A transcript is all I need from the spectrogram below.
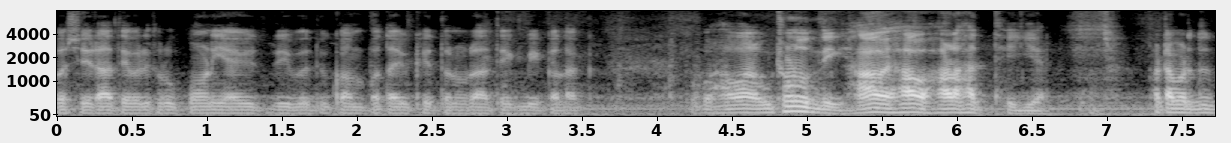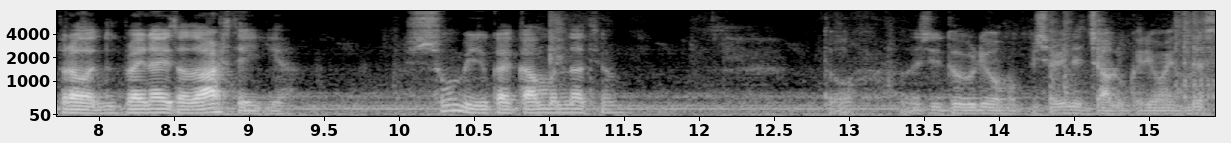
પછી રાતે વળી થોડું પાણી આવ્યું એ બધું કામ પતાવ્યું ખેતરનું, રાતે એક બે કલાક. હવા ઉઠણું જ નહીં, હાવ હાવ હાડા હાથ થઈ ગયા. ફટાફટ દૂધ ભરાવા, દૂધ ભરાઈને આવી, તો આઠ થઈ ગયા. શું બીજું કાંઈ કામ જ ના થયું. તો હવે સીધો વીડિયો ઓફિસ આવીને ચાલુ કર્યો. અહીં દસ,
